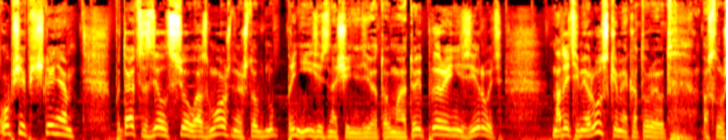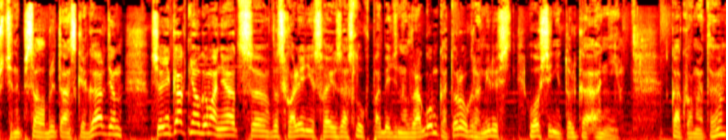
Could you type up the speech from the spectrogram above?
общее впечатление пытаются сделать все возможное, чтобы ну, принизить значение 9 мая, а то и паронизировать над этими русскими, которые, вот, послушайте, написала британский «Гардиан», все никак не угомонятся в восхвалении своих заслуг в победе над врагом, которого громили вовсе не только они. Как вам это, а?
